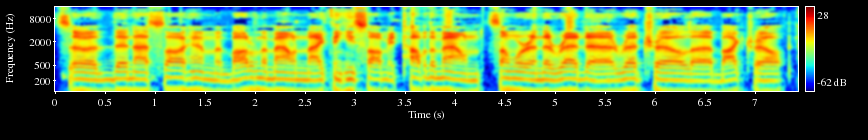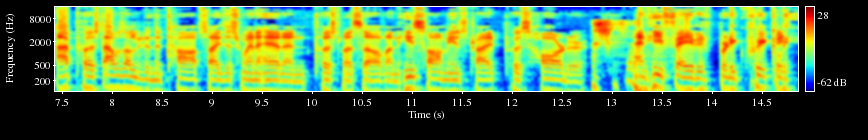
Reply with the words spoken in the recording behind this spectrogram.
So then I saw him at the bottom of the mountain. I think he saw me top of the mountain somewhere in the red, uh, red trail, uh, bike trail. I pushed, I was already in the top, so I just went ahead and pushed myself. And he saw me, he was trying to push harder. and he faded pretty quickly.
